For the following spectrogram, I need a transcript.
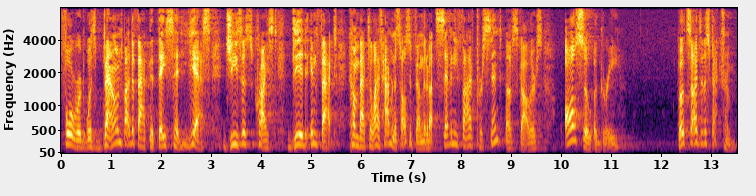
forward was bound by the fact that they said, yes, Jesus Christ did in fact come back to life. Habermas also found that about 75% of scholars also agree, both sides of the spectrum,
